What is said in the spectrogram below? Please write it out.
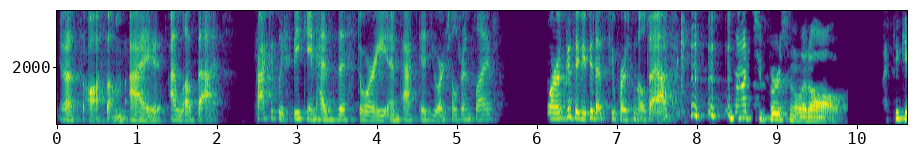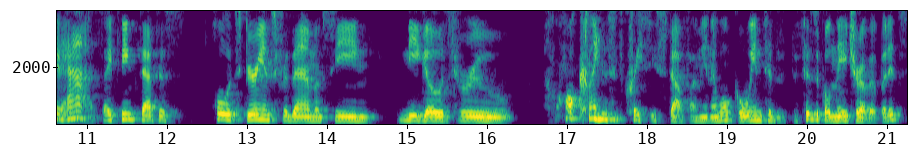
Yeah, that's awesome. I I love that. Practically speaking, has this story impacted your children's life? Or I was going to say maybe that's too personal to ask. it's not too personal at all. I think it has. I think that this whole experience for them of seeing me go through all kinds of crazy stuff. I mean, I won't go into the, the physical nature of it, but it's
